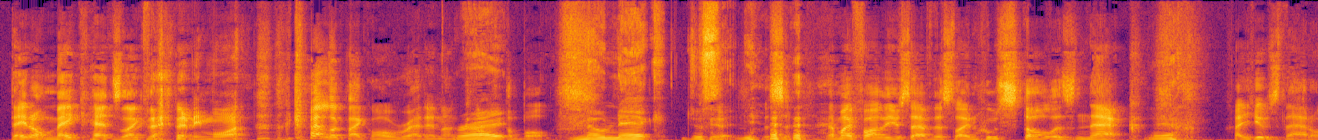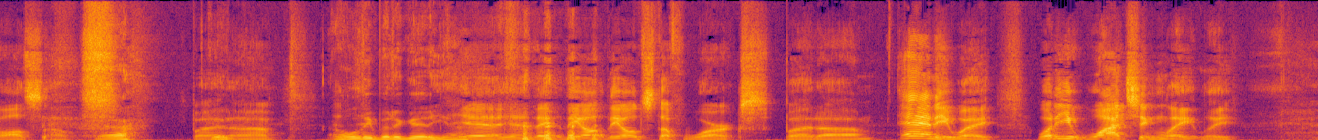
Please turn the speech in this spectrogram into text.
"They don't make heads like that anymore." The guy looked like all red and uncomfortable. Right. No neck, just Yeah. and my father used to have this line, "Who stole his neck?" yeah, I use that also, yeah. but Good. uh, oldie but a goodie. Huh? yeah, yeah, they, the old, the old stuff works. But um, anyway, what are you watching lately?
